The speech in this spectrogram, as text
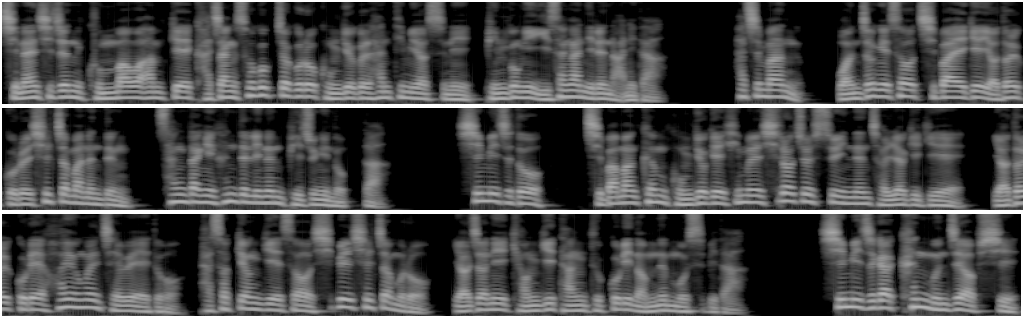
지난 시즌 군마와 함께 가장 소극적으로 공격을 한 팀이었으니 빈공이 이상한 일은 아니다. 하지만 원정에서 지바에게 8골을 실점하는 등 상당히 흔들리는 비중이 높다. 시미즈도 지바만큼 공격에 힘을 실어줄 수 있는 전력이기에 8골의 허용을 제외해도 5경기에서 11실점으로 여전히 경기당 2골이 넘는 모습이다. 시미즈가 큰 문제 없이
